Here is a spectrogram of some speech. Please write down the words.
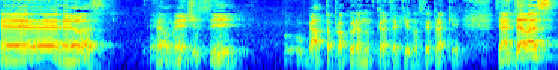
é, elas realmente se. O gato está procurando um canto aqui, não sei para quê. Certo? Elas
